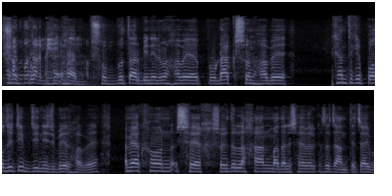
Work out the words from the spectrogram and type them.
সভ্যতার বিনির্মাণ হ্যাঁ, হবে। বিনির্মাণ হবে প্রোডাকশন হবে এখান থেকে পজিটিভ জিনিস বের হবে। আমি এখন শেখ শহীদুল্লাহ খান মাদানী সাহেবের কাছে জানতে চাইব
